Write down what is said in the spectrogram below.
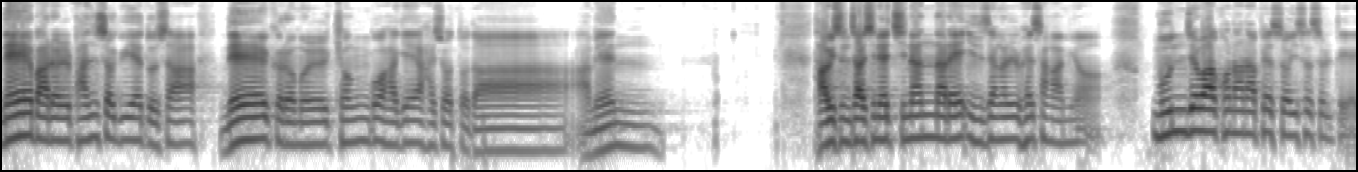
내 발을 반석 위에 두사 내 걸음을 견고하게 하셨도다. 아멘. 다윗은 자신의 지난 날의 인생을 회상하며 문제와 고난 앞에 서 있었을 때에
